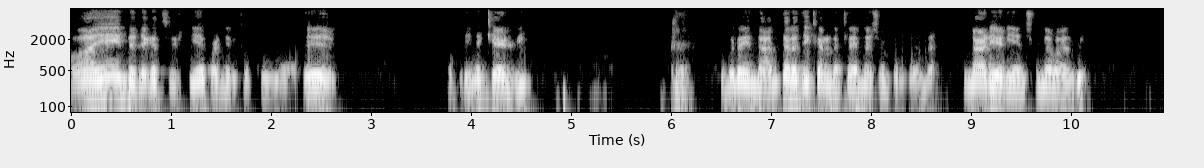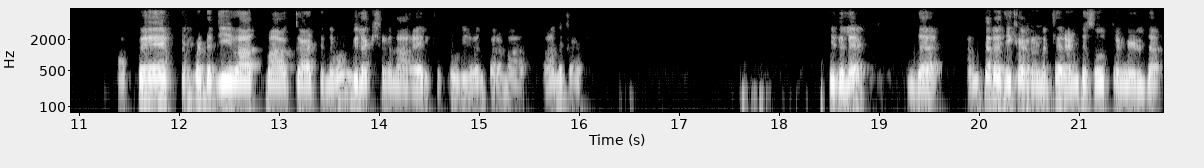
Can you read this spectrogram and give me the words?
அவன் ஏன் இந்த ஜெகத் சிருஷ்டியே பண்ணிருக்க கூடாது அப்படின்னு கேள்வி இதுல இந்த அந்தரதிகரணத்துல என்ன சொல்றதுன்னா முன்னாடி அடியன் சொன்ன மாதிரி அப்பேற்பட்ட ஜீவாத்மாவை காட்டினமும் விலட்சணனாக இருக்கக்கூடியவன் பரமாத்மான்னு காட்டு இதுல இந்த அந்தரதிகரணத்தை ரெண்டு சூத்திரங்கள் தான்.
